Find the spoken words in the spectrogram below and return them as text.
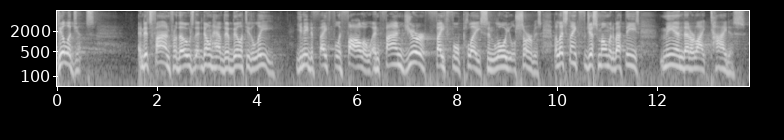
diligence. And it's fine for those that don't have the ability to lead. You need to faithfully follow and find your faithful place in loyal service. But let's think for just a moment about these men that are like Titus,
